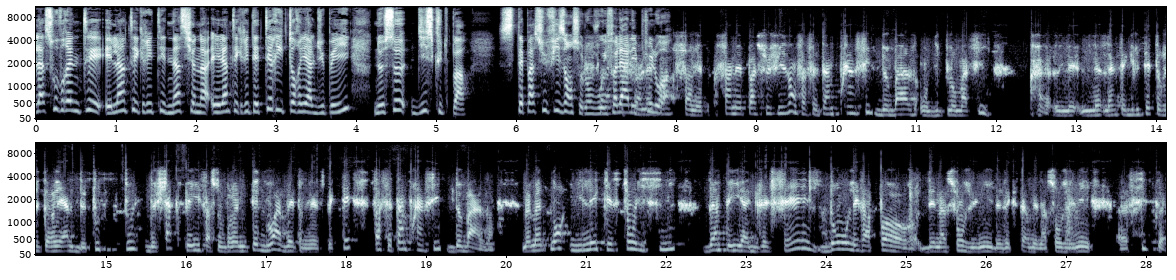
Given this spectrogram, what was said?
la souveraineté et l'intégrité nationale et l'intégrité territoriale du pays ne se discutent pas. C'était pas suffisant selon vous. Il fallait aller plus loin. ça n'est pas suffisant. Ça c'est un principe de base en diplomatie. L'intégrité territoriale de, tout, de chaque pays, sa souveraineté doit être respectée. Ça, c'est un principe de base. Mais maintenant, il est question ici d'un pays agressé dont les rapports des Nations Unies, des experts des Nations Unies, euh, citent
